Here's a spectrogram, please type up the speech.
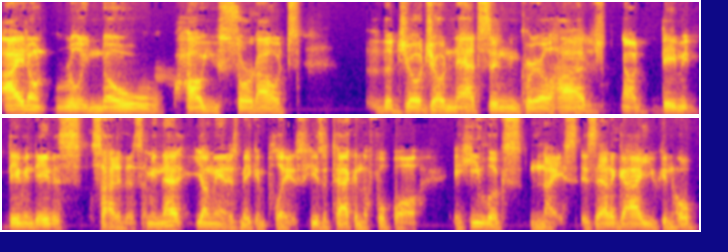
I don't really know how you sort out the JoJo Natson, KhaDarel Hodge, now David David Davis side of this. I mean, that young man is making plays. He's attacking the football. he looks nice. Is that a guy you can hope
